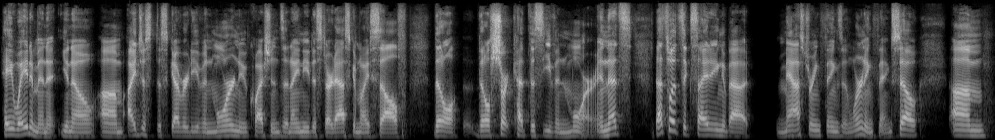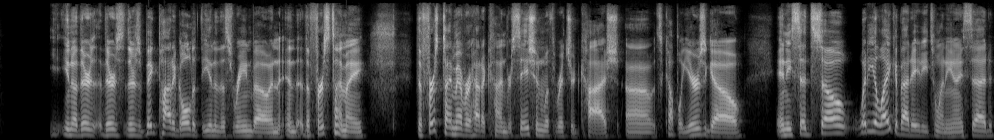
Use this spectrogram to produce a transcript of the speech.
hey, wait a minute, you know, um, I just discovered even more new questions that I need to start asking myself that'll that'll shortcut this even more, and that's that's what's exciting about mastering things and learning things. So. Um, you know there's there's there's a big pot of gold at the end of this rainbow. And and the first time i the first time i ever had a conversation with richard koch uh, it was a couple years ago. And he said so what do you like about 80-20 and i said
